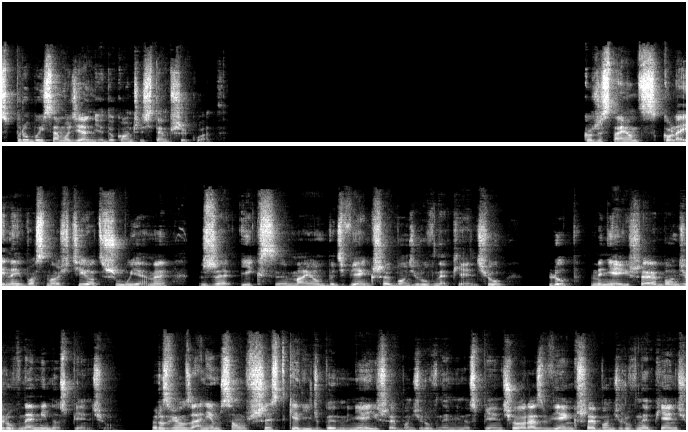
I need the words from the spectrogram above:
Spróbuj samodzielnie dokończyć ten przykład. Korzystając z kolejnej własności otrzymujemy, że x mają być większe bądź równe 5 lub mniejsze bądź równe minus 5. Rozwiązaniem są wszystkie liczby mniejsze bądź równe minus 5 oraz większe bądź równe 5,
